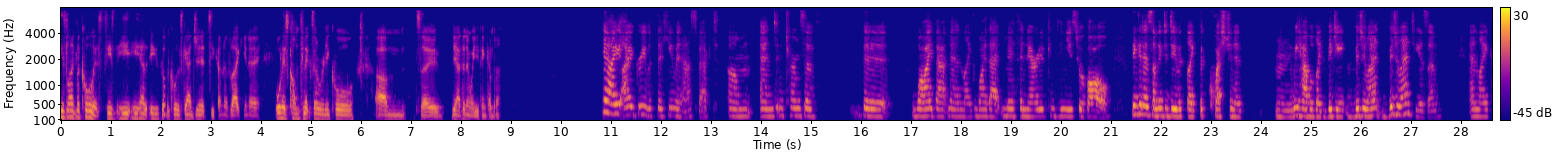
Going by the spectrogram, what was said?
he's like the coolest. He's he he has he's got the coolest gadgets. He kind of like you know all his conflicts are really cool. Um, so yeah, I don't know what you think, Emma. Yeah, I, I agree with the human aspect. Um, and in terms of the why Batman, like why that myth and narrative continues to evolve, I think it has something to do with like the question of mm, we have of like vigi- vigilant vigilantism and like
